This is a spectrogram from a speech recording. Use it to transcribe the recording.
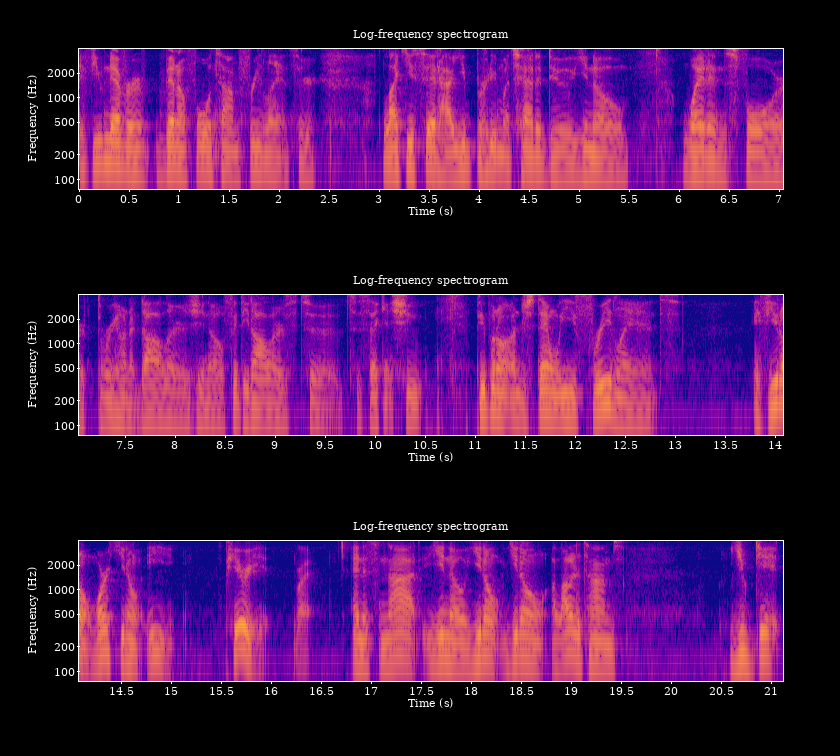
if you've never been a full-time freelancer like you said, how you pretty much had to do, you know, weddings for three hundred dollars, you know, fifty dollars to to second shoot. People don't understand when you freelance, if you don't work, you don't eat. Period. Right. And it's not, you know, you don't you don't a lot of the times you get,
